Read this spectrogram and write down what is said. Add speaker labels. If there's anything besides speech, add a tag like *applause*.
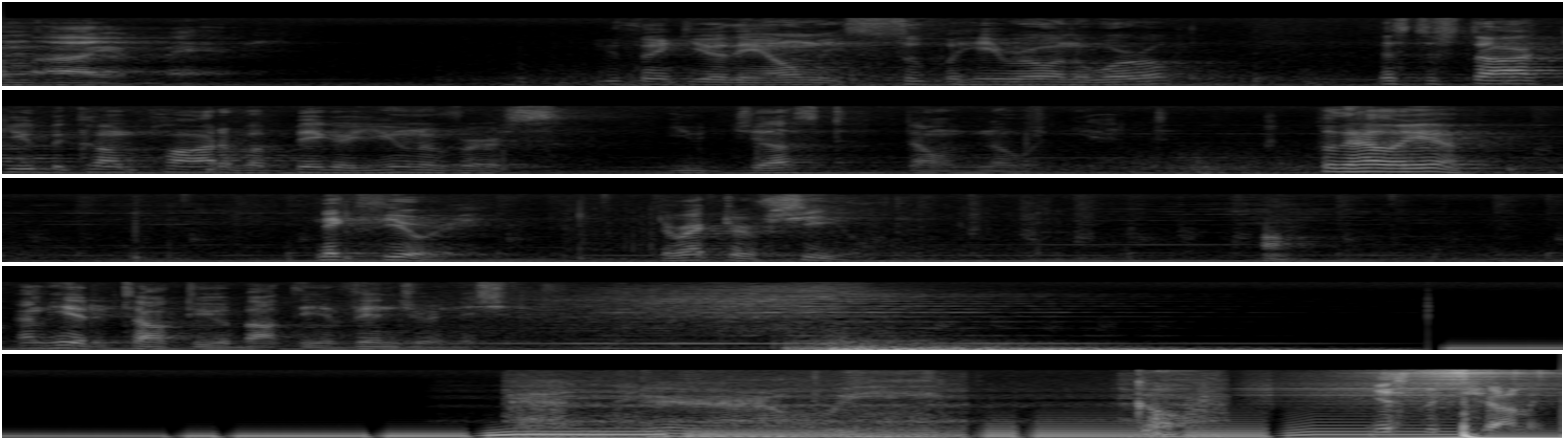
Speaker 1: I'm Iron Man. You think you're the only superhero in the world? Mr. Stark, you become part of a bigger universe. You just don't know it yet.
Speaker 2: Who the hell are you?
Speaker 1: Nick Fury, director of S.H.I.E.L.D.
Speaker 2: Oh.
Speaker 1: I'm here to talk to you about the Avenger Initiative.
Speaker 3: And here we go.
Speaker 4: It's the comic,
